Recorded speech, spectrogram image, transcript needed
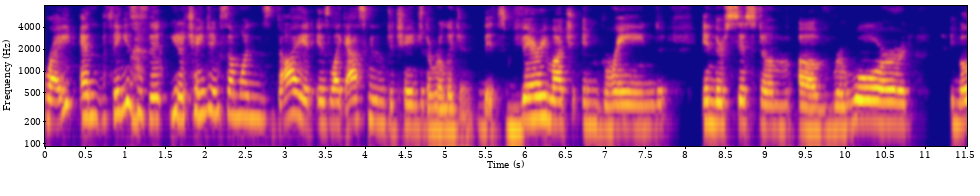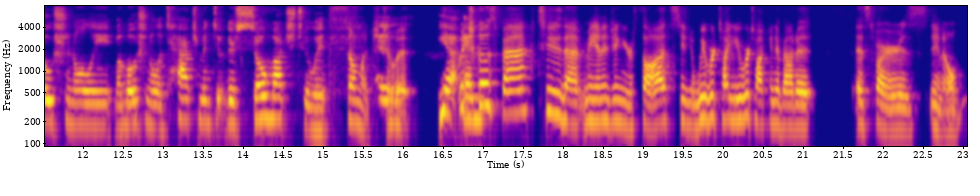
Right? And the thing is is that you know changing someone's diet is like asking them to change their religion. It's very much ingrained in their system of reward emotionally emotional attachment to there's so much to it. So much And- to it. Yeah which and- goes back to that managing your thoughts. You know we were talking you were talking about it as far as you know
